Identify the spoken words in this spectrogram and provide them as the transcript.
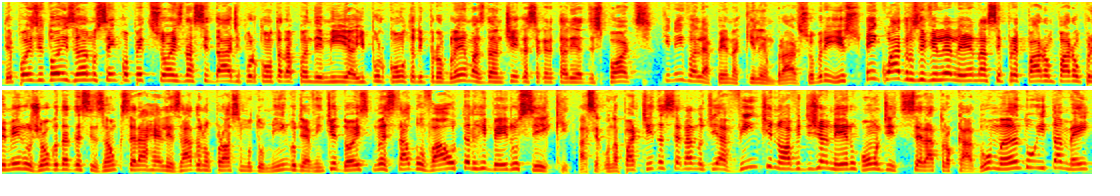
Depois de dois anos sem competições na cidade por conta da pandemia e por conta de problemas da antiga Secretaria de Esportes, que nem vale a pena aqui lembrar sobre isso, Enquadros e Vila Helena se preparam para o primeiro jogo da decisão que será realizado no próximo domingo, dia 22, no estado Walter Ribeiro Sique. A segunda partida será no dia 29 de janeiro, onde será trocado o mando e também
